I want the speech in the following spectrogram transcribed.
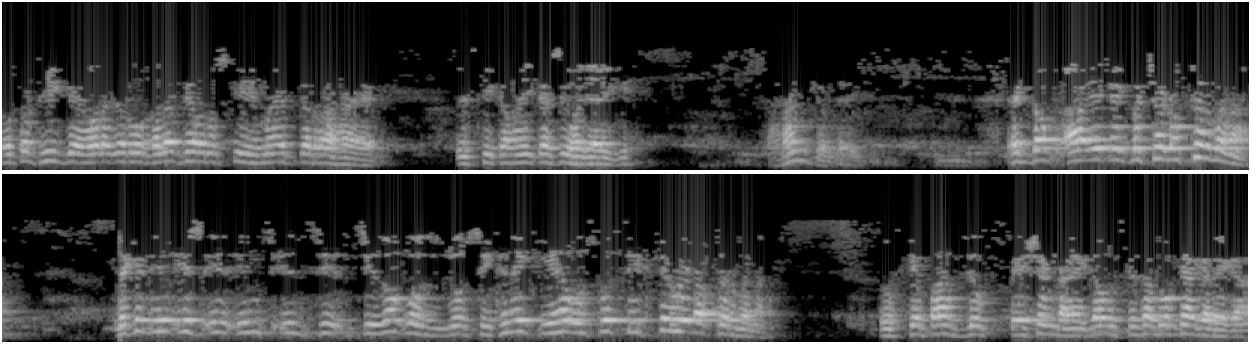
तो तो ठीक है और अगर वो गलत है और उसकी हिमायत कर रहा है तो इसकी कमाई कैसी हो जाएगी? आराम की हो जाएगी? एक डॉक्टर एक, एक बच्चा डॉक्टर बना। लेकिन इस इन चीज़ों को जो सीखने की है उसको सीखते हुए डॉक्टर बना। तो उसके पास जो पेशेंट आएगा उसके साथ वो क्या करेगा?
